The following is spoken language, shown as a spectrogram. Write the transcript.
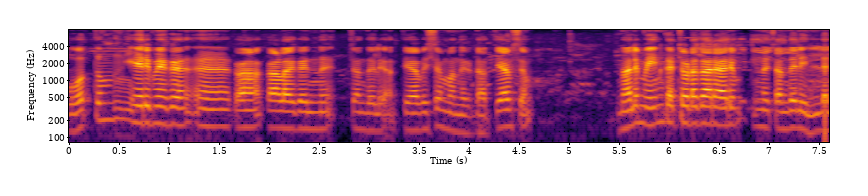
പോത്തും എരുമയൊക്കെ കാളയൊക്കെ ഇന്ന് ചന്തയിൽ അത്യാവശ്യം വന്നിട്ടുണ്ട്. അത്യാവശ്യം എന്നാലും മെയിൻ കച്ചവടക്കാരും ഇന്ന് ചന്തയിൽ ഇല്ല.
